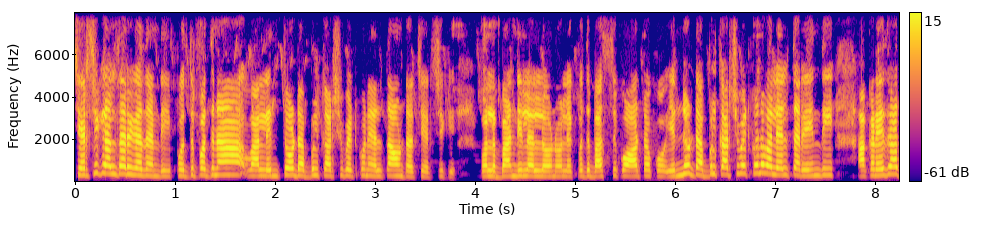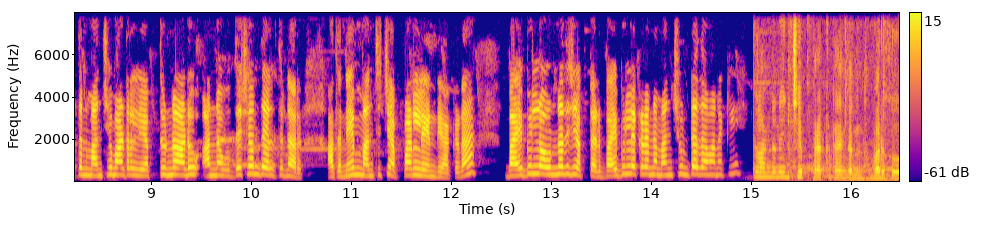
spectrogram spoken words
చర్చికి వెళ్తారు కదండి. పొద్దు పొద్దున వాళ్ళు ఎంతో డబ్బులు ఖర్చు పెట్టుకుని వెళ్తా ఉంటారు చర్చికి. వాళ్ళ బండిలలోనో లేకపోతే బస్సుకో ఆటోకో ఎన్నో డబ్బులు ఖర్చు పెట్టుకుని వాళ్ళు వెళ్తారు. ఏంది? అక్కడ ఏదో అతను మంచి మాటలు చెప్తున్నాడు అన్న ఉద్దేశంతో వెళ్తున్నారు. అతను ఏం మంచి చెప్పడలేండి అక్కడ. బైబిల్లో ఉన్నది చెప్తాడు. బైబిల్ ఎక్కడైనా మంచి ఉంటుందా మనకి? కాండ నుంచి ప్రకటన గ్రంథం వరకు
